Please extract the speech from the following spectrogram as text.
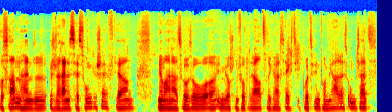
Der Samenhandel ist ein reines Saisongeschäft. Ja. Wir machen also so äh, im ersten Vierteljahr ca. 60 Prozent vom Jahresumsatz.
